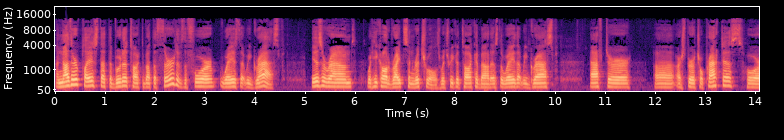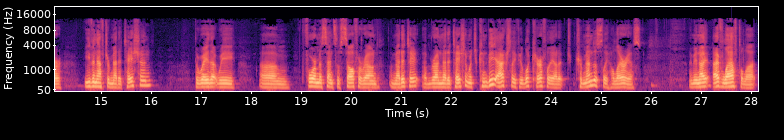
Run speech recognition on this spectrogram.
Another place that the Buddha talked about, the third of the four ways that we grasp, is around what he called rites and rituals, which we could talk about as the way that we grasp after uh, our spiritual practice or even after meditation, the way that we um, form a sense of self around, medita- around meditation, which can be actually, if you look carefully at it, tremendously hilarious. I mean, I, I've laughed a lot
